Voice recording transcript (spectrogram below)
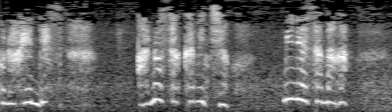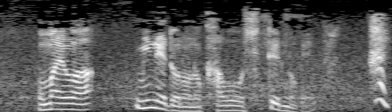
この辺ですあの坂道を峰様がお前は峰殿の顔を知っているのかはい。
